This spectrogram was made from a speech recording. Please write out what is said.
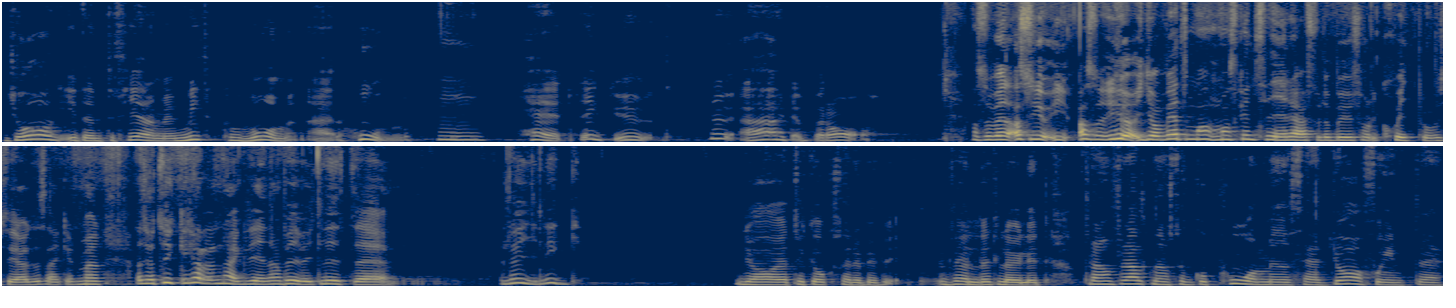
jag identifierar mig, mitt pronomen är hon. Mm. Herregud, nu är det bra. Alltså, men, alltså, jag, alltså, jag, jag vet att man, man ska inte säga det här för då blir folk skitprovocerade säkert. Men alltså, jag tycker hela den här grejen har blivit lite löjlig. Ja, jag tycker också att det blir väldigt löjligt. Framförallt när de ska gå på mig och säga att jag får inte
